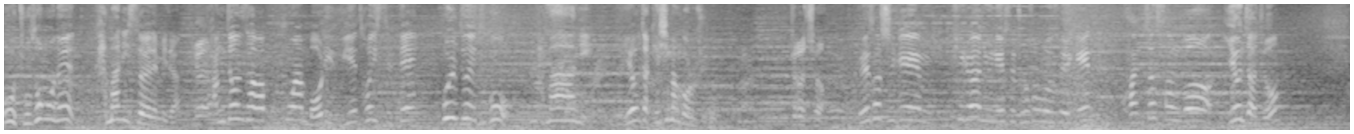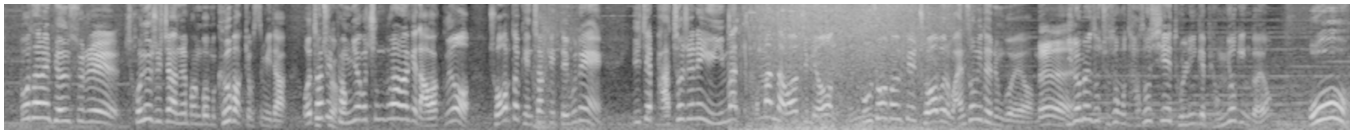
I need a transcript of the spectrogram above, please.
오 조성호는 가만히 있어야 됩니다. 네. 광전사와 폭풍한 머리 위에 서 있을 때 홀드해두고 가만히 예언자 게시만 걸어주고 그렇죠. 그래서 지금 필요한 유닛을 조성 선수에겐 관찰성과 예언자죠. 또 다른 변수를 전혀 주지 않는 방법은 그거밖에 없습니다. 어차피 그쵸. 병력은 충분하게 나왔고요. 조합도 괜찮기 때문에 이제 받쳐주는 유닛만 조금만 나와주면 조성 선수의 조합은 완성이 되는 거예요. 네. 이러면서 조성호 5시에 돌린 게 병력인가요? 오!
